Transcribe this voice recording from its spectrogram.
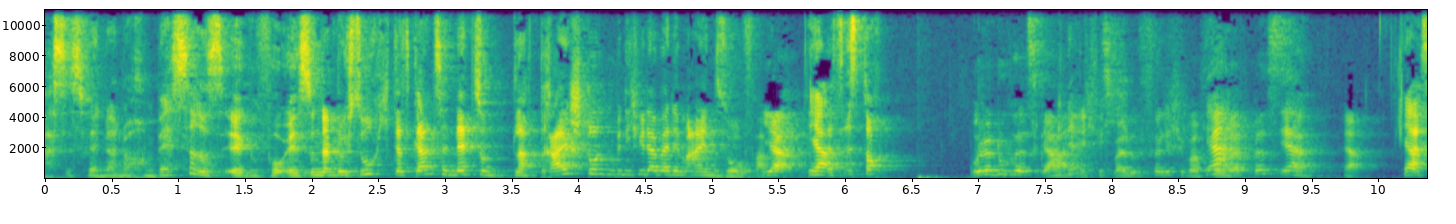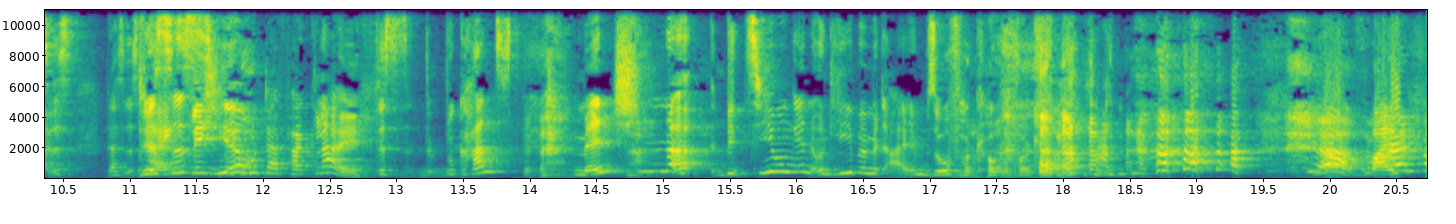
was ist, wenn da noch ein besseres irgendwo ist? Und dann durchsuche ich das ganze Netz und nach drei Stunden bin ich wieder bei dem einen Sofa. Ja. Ja. Das ist doch Oder du holst gar Nervig. nichts, weil du völlig überfordert bist. Ja. Ja. ja. Das ist, das ist Das ist eigentlich hier- ein guter Vergleich. Das, du kannst Menschen, äh, Beziehungen und Liebe mit einem Sofakauf vergleichen. Ja, so weil- einfach ist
